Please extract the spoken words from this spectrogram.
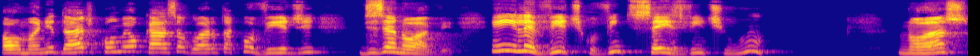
a humanidade, como é o caso agora da Covid-19. Em Levítico 26, 21, nós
